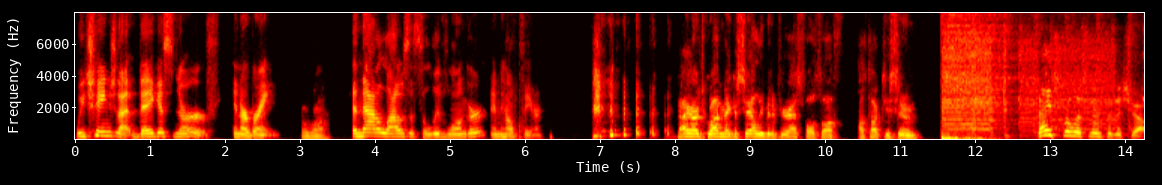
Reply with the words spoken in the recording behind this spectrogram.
we change that vagus nerve in our brain. Oh, wow. And that allows us to live longer and healthier. Diehards, go out and make a sale, even if your asphalt's off. I'll talk to you soon. Thanks for listening to the show.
